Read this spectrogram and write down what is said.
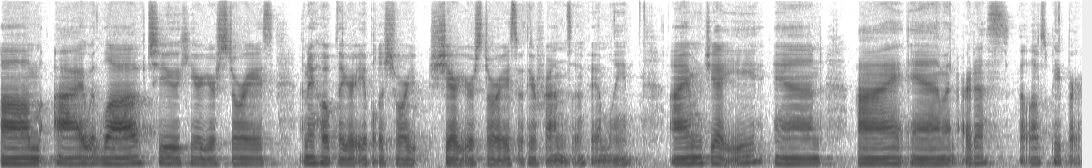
Um, I would love to hear your stories, and I hope that you're able to share your stories with your friends and family. I'm Yi, and I am an artist that loves paper.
